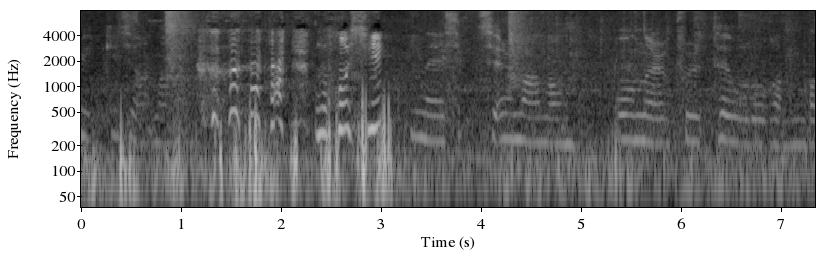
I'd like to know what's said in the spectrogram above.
믿기지 않아. 무엇이? 네, 17만 원. 오늘 불태우러 간다.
